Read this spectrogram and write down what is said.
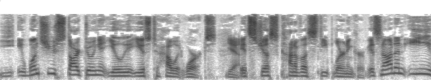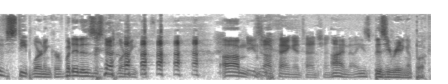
Y- once you start doing it, you'll get used to how it works. Yeah. it's just kind of a steep learning curve. It's not an Eve steep learning curve, but it is a steep learning curve. He's not paying attention. I know he's busy reading a book.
